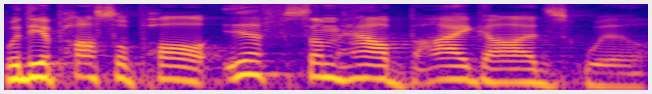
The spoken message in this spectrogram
with the Apostle Paul, if somehow by God's will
